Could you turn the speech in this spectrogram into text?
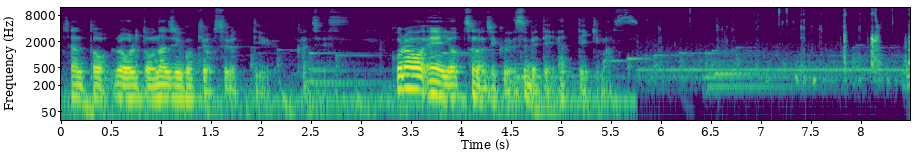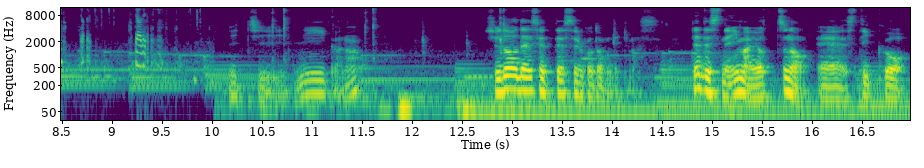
ちゃんとロールと同じ動きをするっていう感じです。これを、えー、4つの軸すべてやっていきます。1、2かな？手動で設定することもできます。でですね、今4つの、えー、スティックを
